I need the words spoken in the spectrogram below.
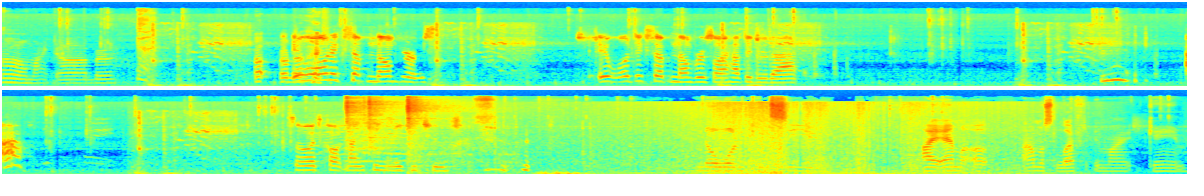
Oh my god, bro. Oh, oh It won't accept numbers. It won't accept numbers, so I have to do that. ah! So it's called 1982. No one can see you. I am up. I almost left in my game.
